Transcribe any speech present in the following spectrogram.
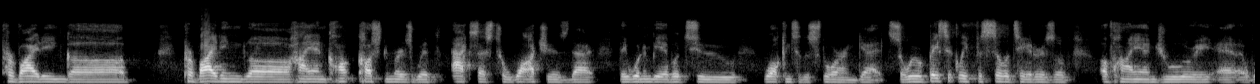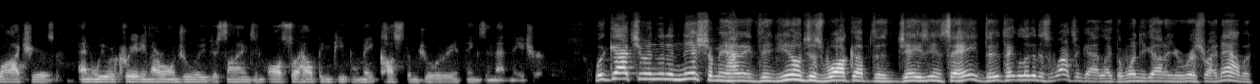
providing uh, providing the high end cu- customers with access to watches that they wouldn't be able to walk into the store and get. So we were basically facilitators of of high end jewelry and watches, and we were creating our own jewelry designs and also helping people make custom jewelry and things in that nature. What got you into the niche? I mean, I mean, you don't just walk up to Jay Z and say, "Hey, dude, take a look at this watch I got," like the one you got on your wrist right now. But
